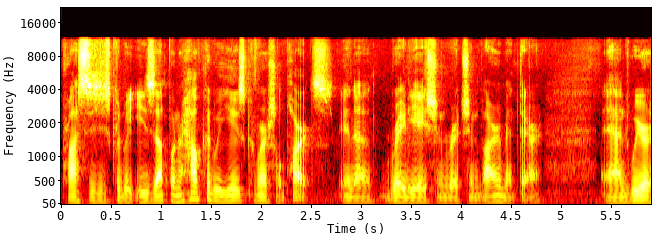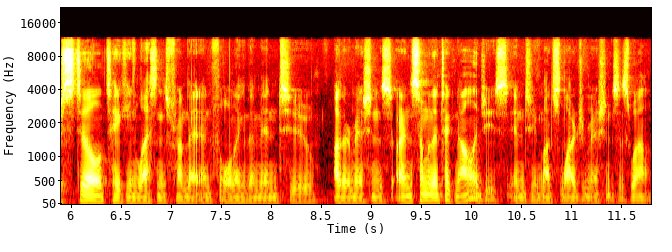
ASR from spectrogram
processes could we ease up on, or how could we use commercial parts in a radiation-rich environment there? And we are still taking lessons from that and folding them into other missions and some of the technologies into much larger missions as well.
